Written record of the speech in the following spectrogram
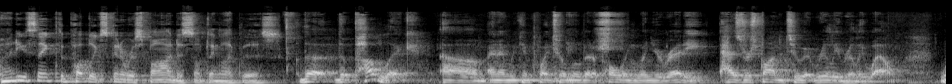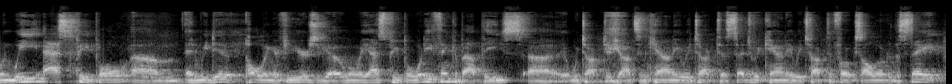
how do you think the public's going to respond to something like this? The the public, um, and then we can point to a little bit of polling when you're ready, has responded to it really, really well. When we ask people, um, and we did a polling a few years ago, when we asked people, what do you think about these? Uh, we talked to Johnson County, we talked to Sedgwick County, we talked to folks all over the state.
